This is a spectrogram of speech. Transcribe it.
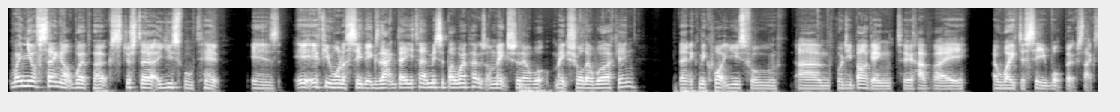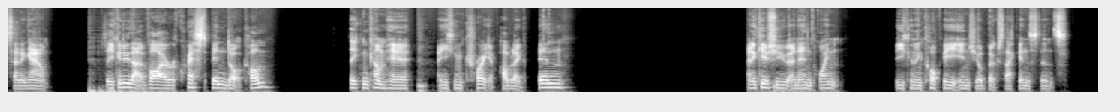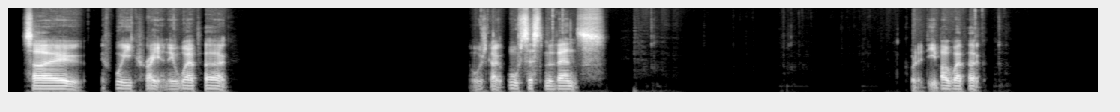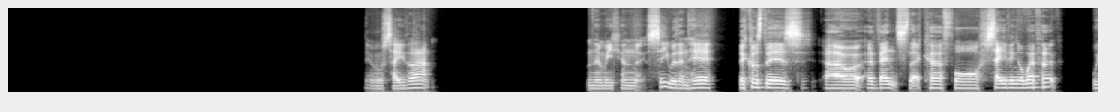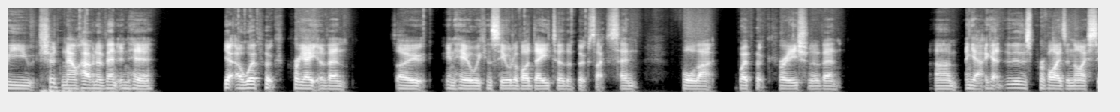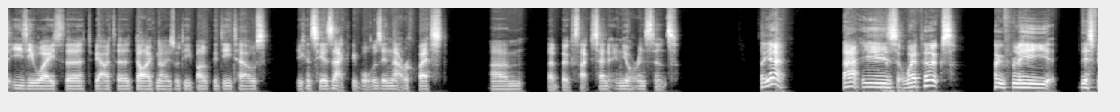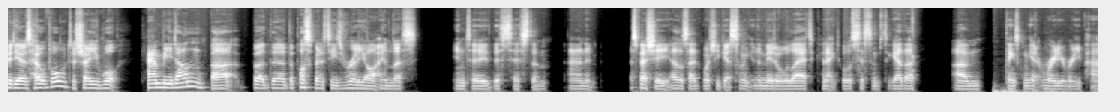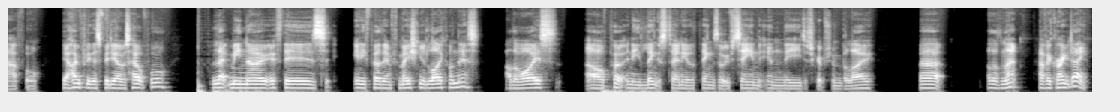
when you're setting up webhooks, just a, a, useful tip is if you want to see the exact data emitted by webhooks or make sure they're make sure they're working, then it can be quite useful um, for debugging to have a a way to see what Bookstack's sending out. So you can do that via requestbin.com. So you can come here and you can create a public bin, and it gives you an endpoint that you can then copy into your Bookstack instance. So if we create a new webhook, we'll just go all system events, call it debug webhook. We'll save that. And then we can see within here, because there's uh, events that occur for saving a webhook, we should now have an event in here. Yeah, a webhook create event. So in here we can see all of our data that Bookstack sent for that webhook creation event. Um, and yeah, again, this provides a nice, easy way to, to be able to diagnose or debug the details. You can see exactly what was in that request um, that Bookstack sent in your instance. So yeah, that is webhooks. Hopefully this video is helpful to show you what can be done, but but the the possibilities really are endless into this system, and it, especially as I said, once you get something in the middle there to connect all the systems together, um, things can get really really powerful. Yeah, hopefully this video was helpful. Let me know if there's any further information you'd like on this. Otherwise, I'll put any links to any of the things that we've seen in the description below. But other than that, have a great day.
